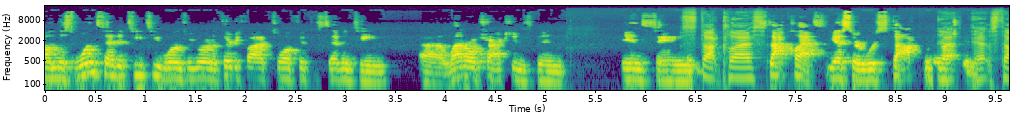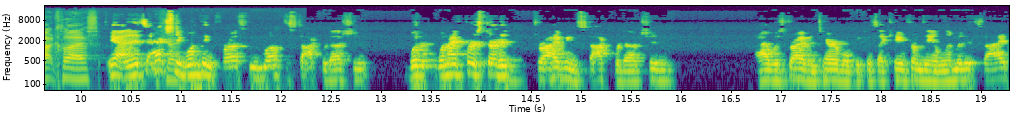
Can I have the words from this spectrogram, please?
on this one set of TT1s. We run a 35, 12, 50, 17. Uh, lateral traction has been insane. Stock class. Stock class, yes, sir. We're stock production. yeah, stock class. Yeah, and it's actually Okay. one thing for us. We love the stock production. When when I first started driving stock production, I was driving terrible because I came from the unlimited side,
